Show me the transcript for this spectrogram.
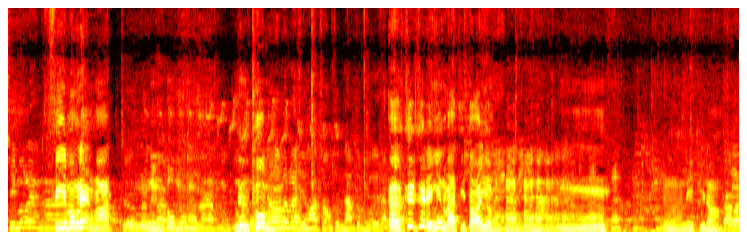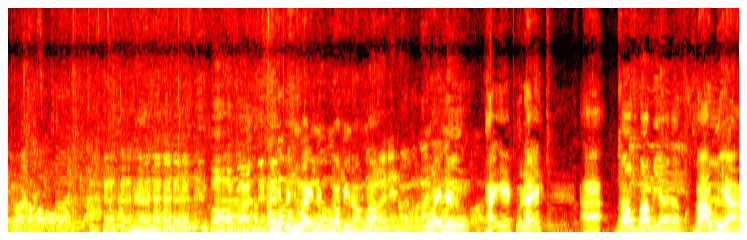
สี่โมงแรกครับสี่โมงแรงฮอดหนึ่งทุ่มครับหนึ่งทุ่ม เพิ่นมาสิฮอดสองทุ่มสามทุ่มนี่ด้วยแหละเออคือคือได้ยินว่าสิต่ออยู่อืมเออนี่พี่น้องต่อมาต่อก็บอกออกเลยแม่น บอกก่อนอันนี้เป็นหน่วยหนึ่งเนาะพี่น้องเนาะได้หน่อยว่าหน่วยหนึ่งพระเอกผู้ใดอ่าเบ้าเบ้าเบียร์ครับ บ้าวเบียร์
